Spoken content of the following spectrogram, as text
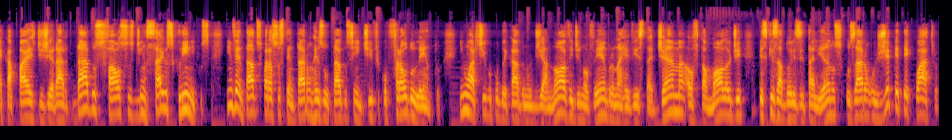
é capaz de gerar dados falsos de ensaios clínicos, inventados para sustentar um resultado científico fraudulento. Em um artigo publicado no dia 9 de novembro na revista JAMA Ophthalmology, pesquisadores italianos usaram o GPT-4,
